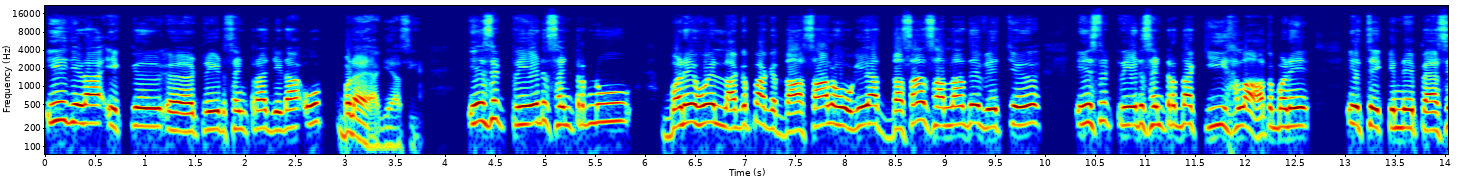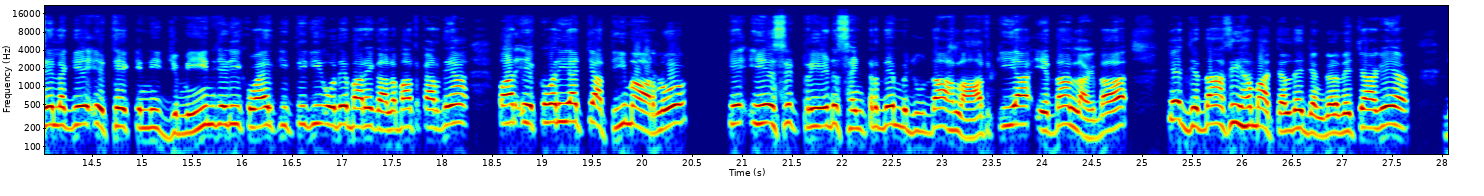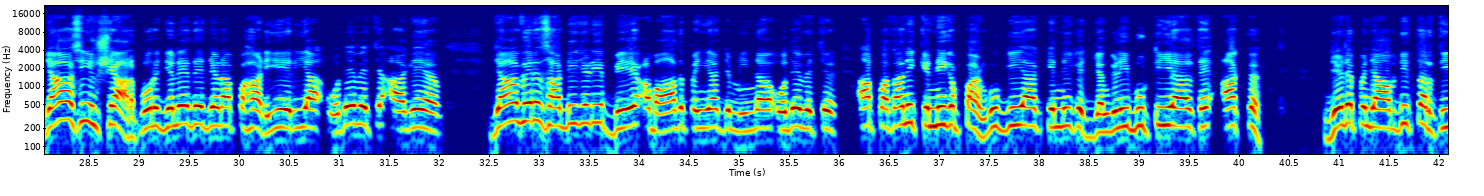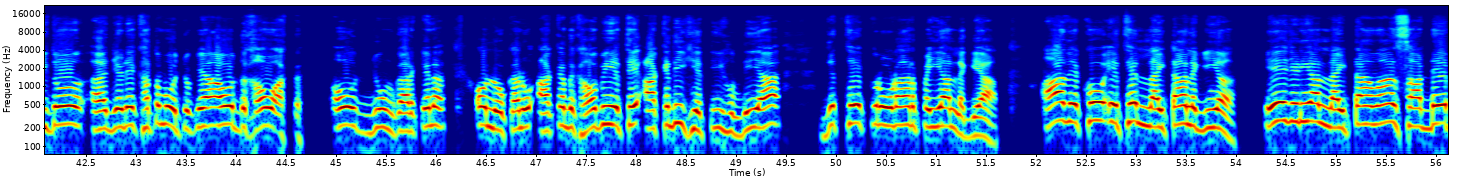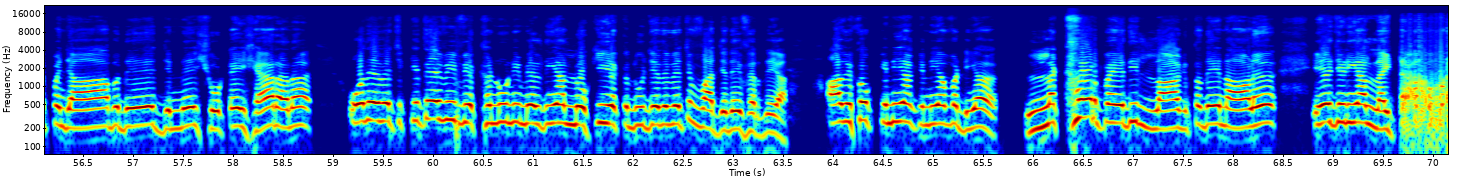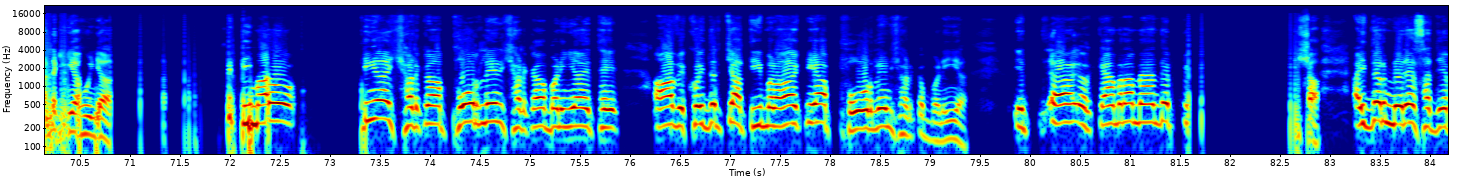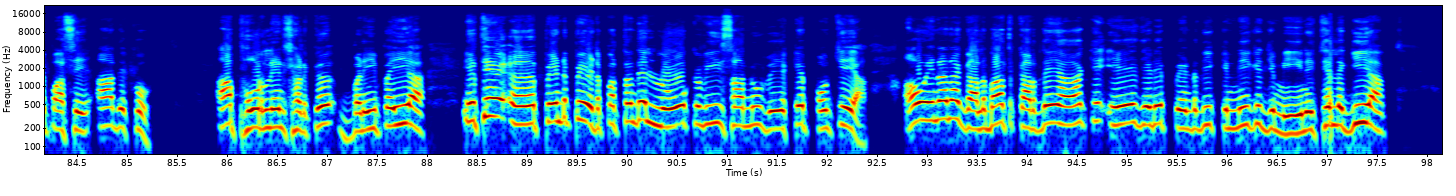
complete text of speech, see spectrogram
ਇਹ ਜਿਹੜਾ ਇੱਕ ਟ੍ਰੇਡ ਸੈਂਟਰ ਆ ਜਿਹੜਾ ਉਹ ਬਣਾਇਆ ਗਿਆ ਸੀ। ਇਸ ਟ੍ਰੇਡ ਸੈਂਟਰ ਨੂੰ ਬਣੇ ਹੋਏ ਲਗਭਗ 10 ਸਾਲ ਹੋ ਗਏ ਆ। 10 ਸਾਲਾਂ ਦੇ ਵਿੱਚ ਇਸ ਟ੍ਰੇਡ ਸੈਂਟਰ ਦਾ ਕੀ ਹਾਲਾਤ ਬਣੇ? ਇੱਥੇ ਕਿੰਨੇ ਪੈਸੇ ਲੱਗੇ, ਇੱਥੇ ਕਿੰਨੀ ਜ਼ਮੀਨ ਜਿਹੜੀ ਐਕਵਾਇਰ ਕੀਤੀ ਗਈ, ਉਹਦੇ ਬਾਰੇ ਗੱਲਬਾਤ ਕਰਦੇ ਆ ਪਰ ਇੱਕ ਵਾਰੀ ਆ ਝਾਤੀ ਮਾਰ ਲਓ ਕਿ ਇਸ ਟ੍ਰੇਡ ਸੈਂਟਰ ਦੇ ਮੌਜੂਦਾ ਹਾਲਾਤ ਕੀ ਆ ਇਦਾਂ ਲੱਗਦਾ ਕਿ ਜਿੱਦਾਂ ਅਸੀਂ ਹਿਮਾਚਲ ਦੇ ਜੰਗਲ ਵਿੱਚ ਆ ਗਏ ਆ ਜਾਂ ਅਸੀਂ ਹੁਸ਼ਿਆਰਪੁਰ ਜ਼ਿਲ੍ਹੇ ਦੇ ਜਿਹੜਾ ਪਹਾੜੀ ਏਰੀਆ ਉਹਦੇ ਵਿੱਚ ਆ ਗਏ ਆ ਜਾਂ ਫਿਰ ਸਾਡੀ ਜਿਹੜੀ ਬੇਆਬਾਦ ਪਈਆਂ ਜ਼ਮੀਨਾਂ ਉਹਦੇ ਵਿੱਚ ਆ ਪਤਾ ਨਹੀਂ ਕਿੰਨੀ ਕੁ ਭੰਗ ਉੱਗੀ ਆ, ਕਿੰਨੀ ਕੁ ਜੰਗਲੀ ਬੂਟੀ ਆ ਤੇ ਅੱਕ ਜਿਹੜੇ ਪੰਜਾਬ ਦੀ ਧਰਤੀ ਤੋਂ ਜਿਹੜੇ ਖਤਮ ਹੋ ਚੁੱਕਿਆ, ਉਹ ਦਿਖਾਓ ਅੱਕ। ਉਹ ਜ਼ੂਮ ਕਰਕੇ ਨਾ, ਉਹ ਲੋਕਾਂ ਨੂੰ ਅੱਕ ਦਿਖਾਓ ਵੀ ਇੱਥੇ ਅੱਕ ਦੀ ਖੇਤੀ ਹੁੰਦੀ ਆ, ਜਿੱਥੇ ਕਰੋੜਾਂ ਰੁਪਈਆ ਲੱਗਿਆ। ਆਹ ਵੇਖੋ, ਇੱਥੇ ਲਾਈਟਾਂ ਲੱਗੀਆਂ। ਇਹ ਜਿਹੜੀਆਂ ਲਾਈਟਾਂ ਵਾ, ਸਾਡੇ ਪੰਜਾਬ ਦੇ ਜਿੰਨੇ ਛੋਟੇ ਸ਼ਹਿਰ ਆ ਨਾ, ਉਹਦੇ ਵਿੱਚ ਕਿਤੇ ਵੀ ਵੇਖਣ ਨੂੰ ਨਹੀਂ ਮਿਲਦੀਆਂ, ਲੋਕੀ ਇੱਕ ਦੂਜੇ ਦੇ ਵਿੱਚ ਵੱਜਦੇ ਫਿਰਦੇ ਆ। ਆਹ ਵੇਖੋ ਕਿੰਨੀਆਂ ਕਿੰਨੀਆਂ ਵੱਡੀਆਂ ਲੱਖਾਂ ਰੁਪਏ ਦੀ ਲਾਗਤ ਦੇ ਨਾਲ ਇਹ ਜਿਹੜੀਆਂ ਲਾਈਟਾਂ ਵਾ ਲੱਗੀਆਂ ਹੋਈਆਂ। ਝੱਤੀ ਮਾਰੋ। ਦੀਆਂ ਸੜਕਾਂ 4 ਲੇਨ ਸੜਕਾਂ ਬਣੀਆਂ ਇੱਥੇ। ਆਹ ਵੇਖੋ ਇੱਧਰ ਝਾਤੀ ਬਣਾ ਕੇ ਆ ਫੋਰ ਲੇਨ ਸੜਕ ਬਣੀ ਆ। ਆਹ ਕੈਮਰਾਮੈਨ ਦੇ ਪਿੱਛਾ ਇੱਧਰ ਮੇਰੇ ਸੱਜੇ ਪਾਸੇ ਆਹ ਦੇਖੋ ਆਹ 4 ਲੇਨ ਸੜਕ ਬਣੀ ਪਈ ਆ। ਇੱਥੇ ਅਹ, ਪਿੰਡ ਭੇਟ ਪੱਤਨ ਦੇ ਲੋਕ ਵੀ ਸਾਨੂੰ ਵੇਖ ਕੇ ਪਹੁੰਚੇ ਆ। ਆਓ ਇਹਨਾਂ ਨਾਲ ਗੱਲਬਾਤ ਕਰਦੇ ਆ ਕਿ ਇਹ ਜਿਹੜੇ ਪਿੰਡ ਦੀ ਕਿੰਨੀ ਕੁ ਜ਼ਮੀਨ ਇੱਥੇ ਲੱਗੀ ਆ।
